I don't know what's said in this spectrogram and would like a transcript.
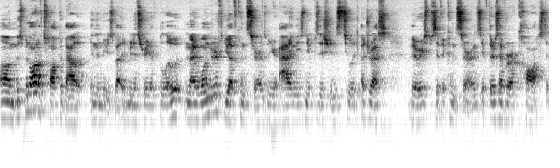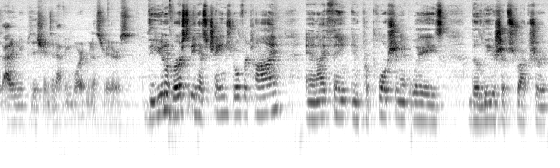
Um, there's been a lot of talk about in the news about administrative bloat, and I wonder if you have concerns when you're adding these new positions to address very specific concerns. If there's ever a cost of adding new positions and having more administrators. The university has changed over time, and I think in proportionate ways the leadership structure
